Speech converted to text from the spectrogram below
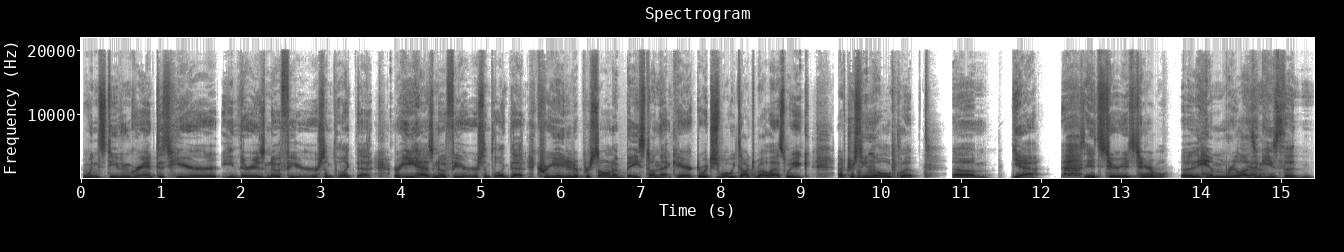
when Steven Grant is here, he there is no fear or something like that, or he has no fear or something like that. He created a persona based on that character, which is what we talked about last week after seeing mm-hmm. that little clip. Um, yeah, it's ter- it's terrible. Uh, him realizing yeah. he's the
